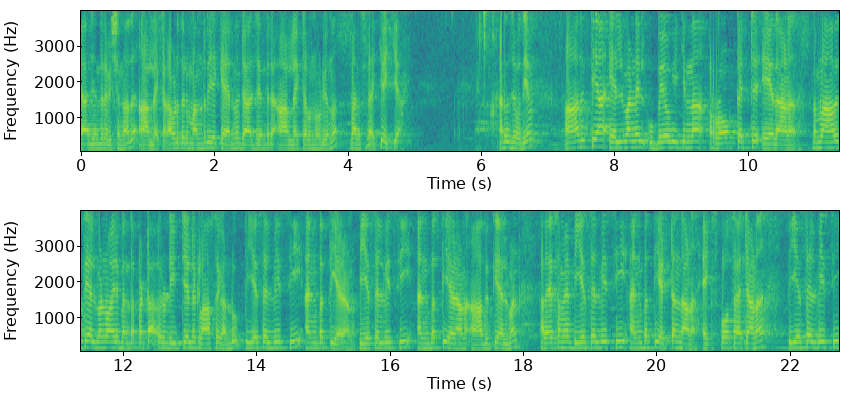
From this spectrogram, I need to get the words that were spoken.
രാജേന്ദ്ര വിശ്വനാഥ് ആർലേക്കർ. അവിടുത്തെ ഒരു മന്ത്രിയൊക്കെ ആയിരുന്നു രാജേന്ദ്ര ആർലേക്കർ എന്നുകൂടി ഒന്ന് മനസ്സിലാക്കി വയ്ക്കുക അടുത്ത ചോദ്യം. ആദിത്യ എൽ വണ്ണിൽ ഉപയോഗിക്കുന്ന റോക്കറ്റ് ഏതാണ്? നമ്മൾ ആദിത്യ എൽ വണ്ണുമായി ബന്ധപ്പെട്ട ഒരു ഡീറ്റെയിൽഡ് ക്ലാസ് കണ്ടു. P S L V C അൻപത്തി ഏഴാണ് P S L V C അൻപത്തി ഏഴാണ് ആദിത്യ എൽ വൺ അതേസമയം P S L V C അൻപത്തി എട്ട് എന്താണ്? എക്സ്പോസാറ്റ് ആണ്. P S L V C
